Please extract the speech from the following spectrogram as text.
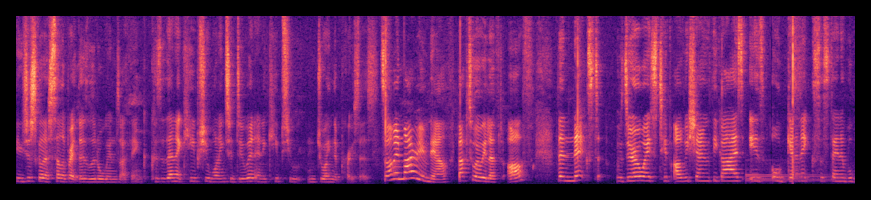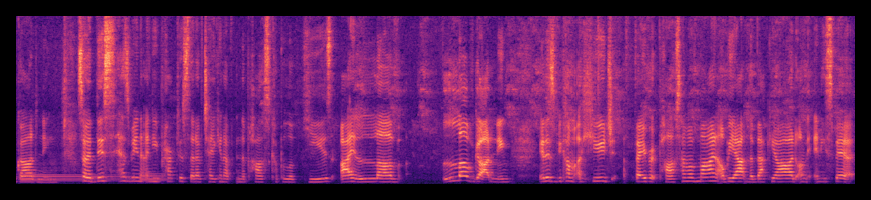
you just got to celebrate those little wins I think because then it keeps you wanting to do it and it keeps you enjoying the process. So I'm in my room now, back to where we left off. The next zero waste tip I'll be sharing with you guys is organic sustainable gardening. So this has been a new practice that I've taken up in the past couple of years. I love, love gardening. It has become a huge favourite pastime of mine. I'll be out in the backyard on any spare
